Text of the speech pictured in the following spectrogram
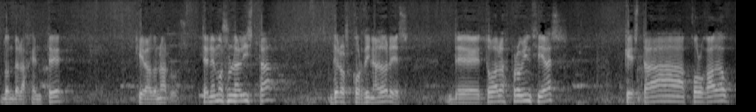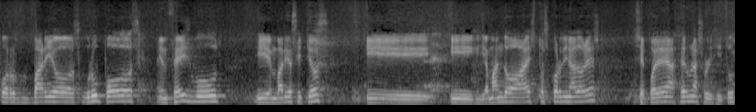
donde la gente quiera donarlos. Tenemos una lista de los coordinadores de todas las provincias que está colgada por varios grupos en Facebook y en varios sitios y, llamando a estos coordinadores se puede hacer una solicitud.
